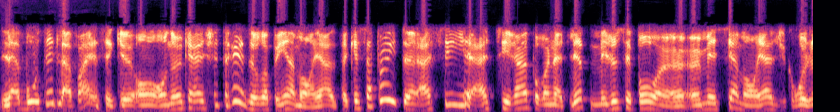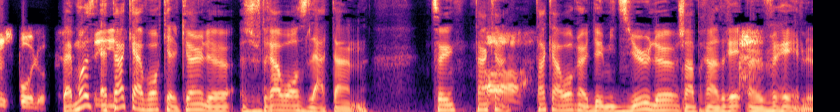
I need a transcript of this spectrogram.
la beauté de l'affaire, c'est qu'on on a un cachet très européen à Montréal. Fait que ça peut être assez attirant pour un athlète, mais je sais pas, un, un Messi à Montréal, j'y crois juste pas, là. Ben moi, tant qu'à avoir quelqu'un, là, je voudrais avoir Zlatan. Tu sais, tant qu'à Ah. qu'à avoir un demi-dieu, là, j'en prendrais un vrai, là.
